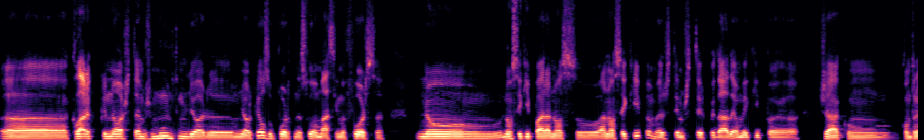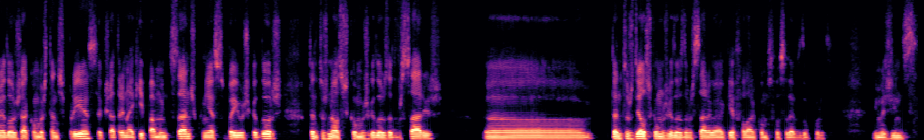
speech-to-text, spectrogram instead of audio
Uh, claro que nós estamos muito melhor, melhor que eles, o Porto na sua máxima força não, não se equipara à, nosso, à nossa equipa, mas temos de ter cuidado, é uma equipa já com, com treinadores já com bastante experiência, que já treina a equipa há muitos anos, conhece bem os jogadores, tanto os nossos como os jogadores adversários, uh, tanto os deles como os jogadores adversários, agora aqui a falar como se fosse adepto do Porto, imagine-se.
